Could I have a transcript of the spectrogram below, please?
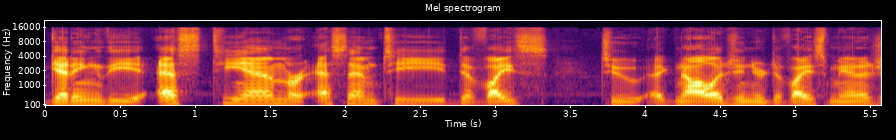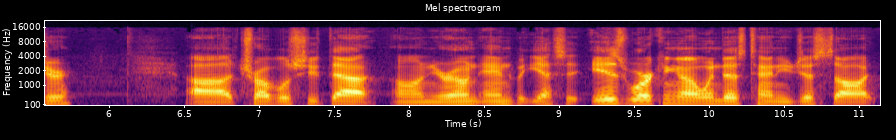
getting the STM or SMT device to acknowledge in your device manager, uh, troubleshoot that on your own end. But yes, it is working on Windows 10. You just saw it.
